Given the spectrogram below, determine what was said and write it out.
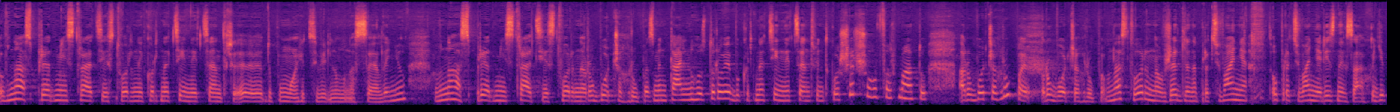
В нас при адміністрації створений координаційний центр е, допомоги цивільному населенню. В нас при адміністрації створена робоча група з ментального здоров'я, бо координаційний центр він такого ширшого формату. А робоча група, робоча група в нас створена вже для напрацювання опрацювання різних заходів.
